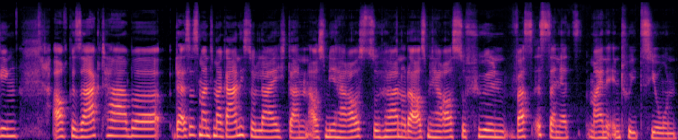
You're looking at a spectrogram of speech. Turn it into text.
ging, auch gesagt habe, da ist es manchmal gar nicht so leicht, dann aus mir herauszuhören oder aus mir herauszufühlen, was ist denn jetzt meine Intuition?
